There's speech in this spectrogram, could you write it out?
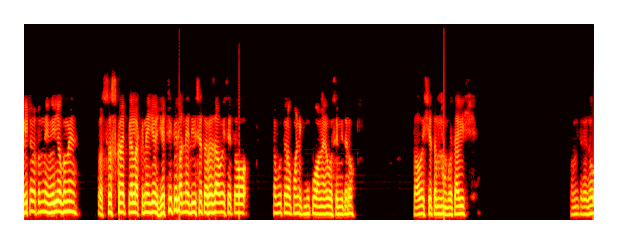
મિત્રો, તમને વીડિયો ગમે તો સબસ્ક્રાઈબ પહેલાં કરી જો જેથી કરી આજના દિવસે તો રજા હોય છે, તો કબૂતરો પણ મૂકવામાં આવ્યો છે મિત્રો. તો અવશ્ય તમને બતાવીશ. તો મિત્રો, જો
